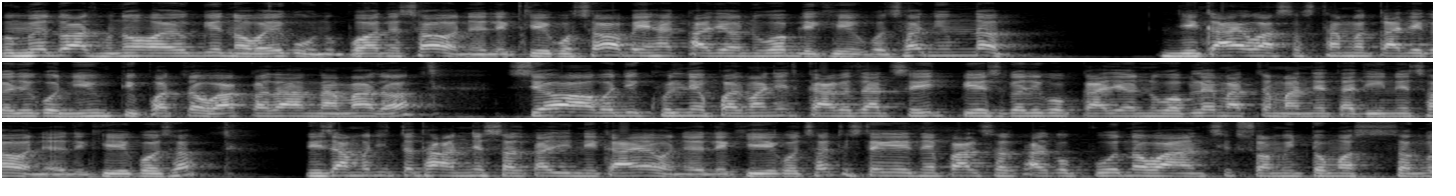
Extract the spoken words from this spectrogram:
उम्मेद्वार हुन अयोग्य नभएको हुनुपर्नेछ भनेर लेखिएको छ। अब यहाँ कार्य अनुभव लेखिएको छ। निम्न निकाय वा संस्थामा कार्य गरेको नियुक्ति पत्र वा करारनामा र सेवा अवधि खुल्ने प्रमाणित कागजातसहित पेस गरेको कार्य अनुभवलाई मात्र मान्यता दिइनेछ भनेर लेखिएको छ। निजामती तथा अन्य सरकारी निकाय भनेर लेखिएको छ। त्यस्तै नेपाल सरकारको पूर्ण वा आंशिक स्वामित्वमा सङ्घ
